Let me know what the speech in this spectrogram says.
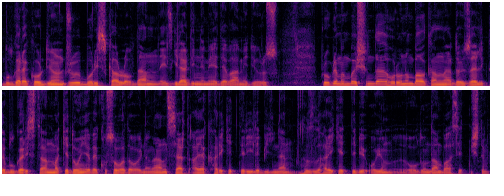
Bulgar akordiyoncu Boris Karlov'dan ezgiler dinlemeye devam ediyoruz. Programın başında Horon'un Balkanlarda özellikle Bulgaristan, Makedonya ve Kosova'da oynanan sert ayak hareketleriyle bilinen hızlı hareketli bir oyun olduğundan bahsetmiştim.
